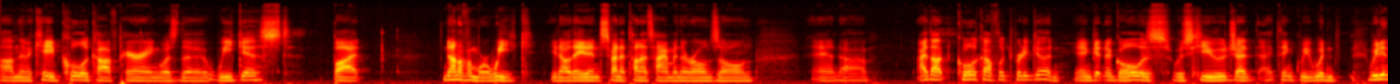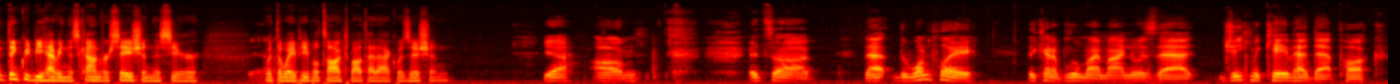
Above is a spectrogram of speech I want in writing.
um, the McCabe Kulikov pairing was the weakest, but none of them were weak. You know, they didn't spend a ton of time in their own zone, and uh, I thought Kulikov looked pretty good. And getting a goal was was huge. I I think we wouldn't we didn't think we'd be having this conversation this year with the way people talked about that acquisition. Yeah. Um it's uh that the one play that kind of blew my mind was that Jake McCabe had that puck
